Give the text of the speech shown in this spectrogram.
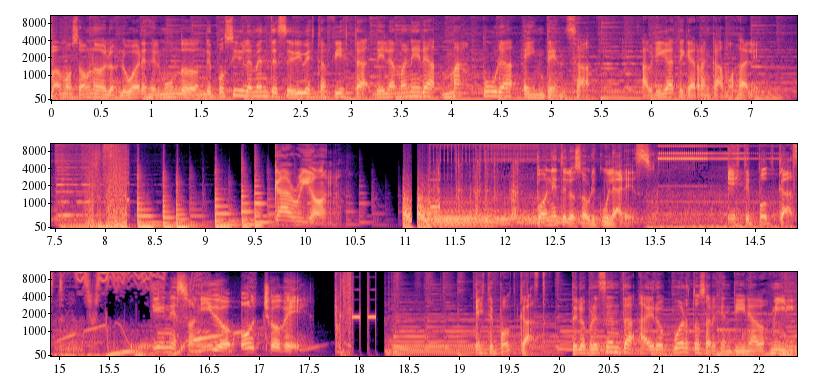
Vamos a uno de los lugares del mundo donde posiblemente se vive esta fiesta de la manera más pura e intensa. Abrigate que arrancamos, dale. Carry on. Ponete los auriculares. Este podcast tiene sonido 8D. Este podcast te lo presenta Aeropuertos Argentina 2000.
